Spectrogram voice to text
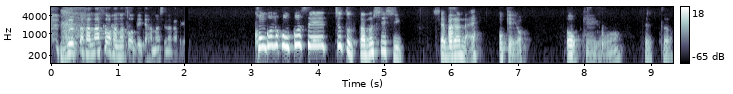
ずっと話そう話そうって言って話してなかったけ今後の方向性、ちょっと楽しいし、喋らない？ど、OK よ。お OK よ。ちょっと。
